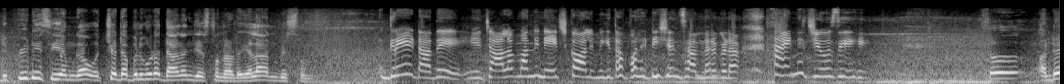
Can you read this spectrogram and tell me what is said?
deputy సీఎంగా వచ్చే డబ్బులు కూడా దానం చేస్తున్నాడు. ఎలా అనిపిస్తుంది? గ్రేట్ అదే. ఈ చాలా మంది నేర్చుకోవాలి మిగతా పొలిటీషియన్స్ అందరు కూడా. ఆయన్ని చూసి. సో అంటే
